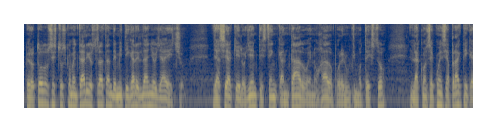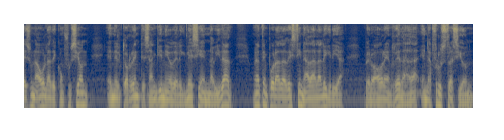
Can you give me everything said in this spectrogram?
pero todos estos comentarios tratan de mitigar el daño ya hecho ya sea que el oyente esté encantado o enojado por el último texto, la consecuencia práctica es una ola de confusión en el torrente sanguíneo de la Iglesia en Navidad, una temporada destinada a la alegría, pero ahora enredada en la frustración,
